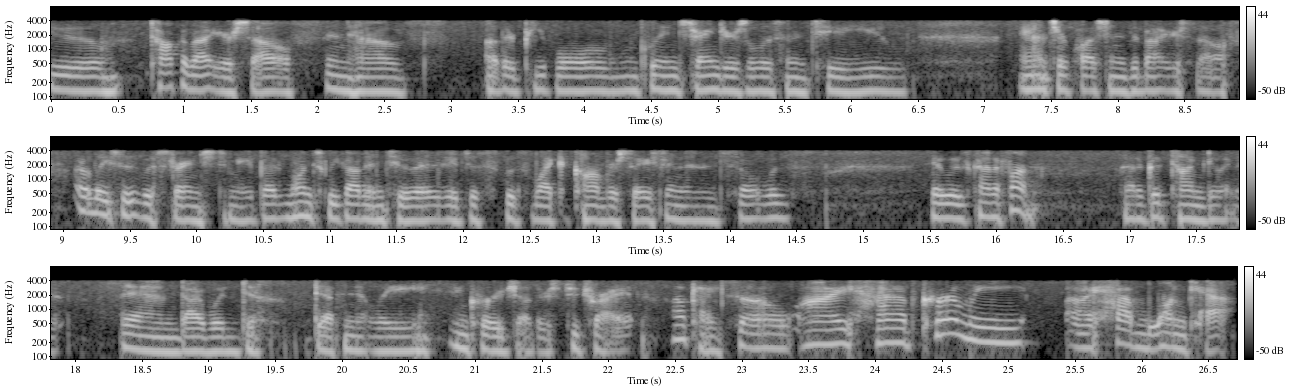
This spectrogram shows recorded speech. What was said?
to talk about yourself and have other people, including strangers, listen to you answer questions about yourself. At least it was strange to me. But once we got into it, it just was like a conversation, and so it was. It was kind of fun. Had a good time doing it, and I would definitely encourage others to try it. Okay, so I have currently I have one cat.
